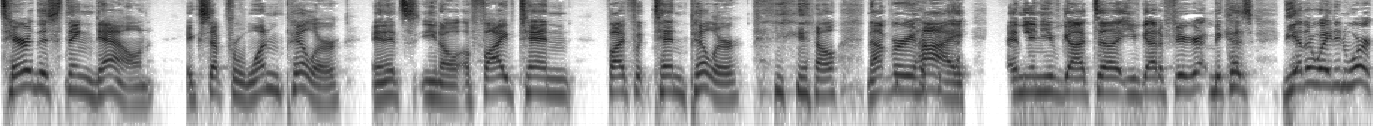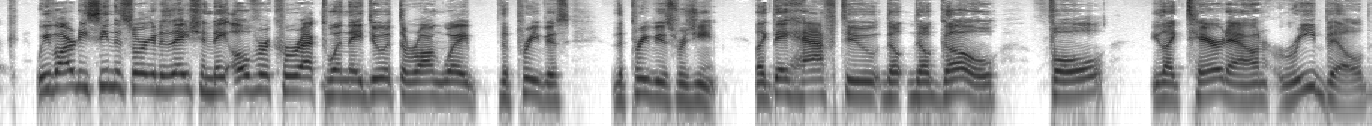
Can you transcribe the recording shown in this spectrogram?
tear this thing down, except for one pillar, and it's you know a 5'10, 5 foot ten pillar, you know, not very high. And then you've got uh, you've got to figure out because the other way didn't work. We've already seen this organization; they overcorrect when they do it the wrong way. The previous the previous regime, like they have to, they'll they'll go full, like tear down, rebuild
